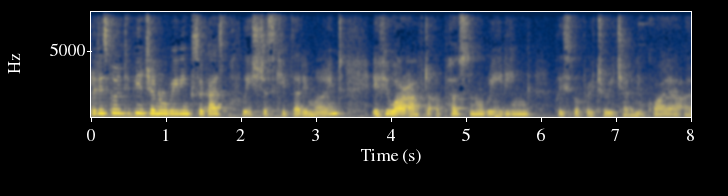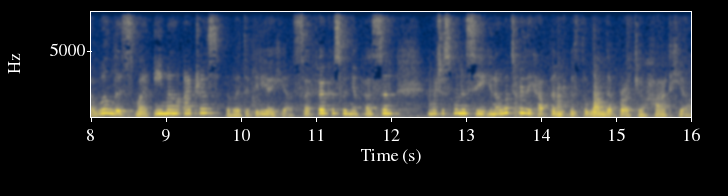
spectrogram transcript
it is going to be a general reading, so guys, please just keep that in mind. If you are after a personal reading, please feel free to reach out and inquire. I will list my email address below the video here. So focus on your person, and we just want to see, you know, what's really happened with the one that broke your heart here.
